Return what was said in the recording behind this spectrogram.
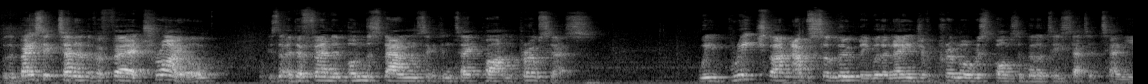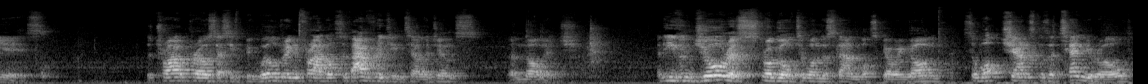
But the basic tenet of a fair trial is that a defendant understands and can take part in the process. We breach that absolutely with an age of criminal responsibility set at 10 years. The trial process is bewildering for adults of average intelligence and knowledge. And even jurors struggle to understand what's going on, so what chance does a 10-year-old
